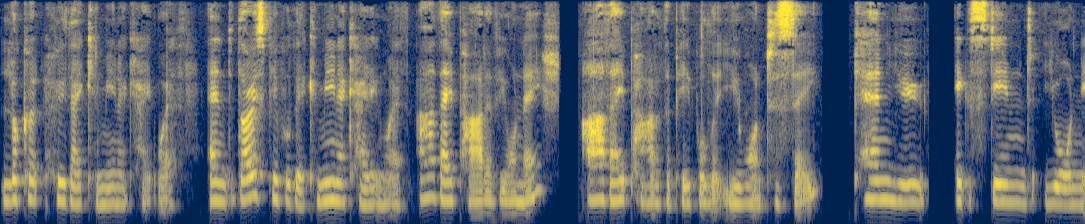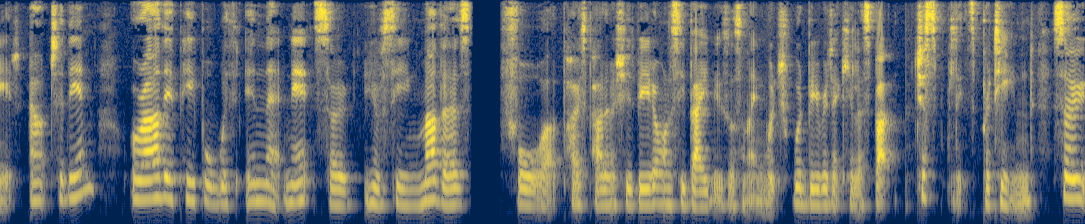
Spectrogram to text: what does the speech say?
look at who they communicate with. And those people they're communicating with, are they part of your niche? Are they part of the people that you want to see? Can you extend your net out to them? Or are there people within that net? So you're seeing mothers for postpartum issues, but you don't want to see babies or something, which would be ridiculous, but just let's pretend. So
